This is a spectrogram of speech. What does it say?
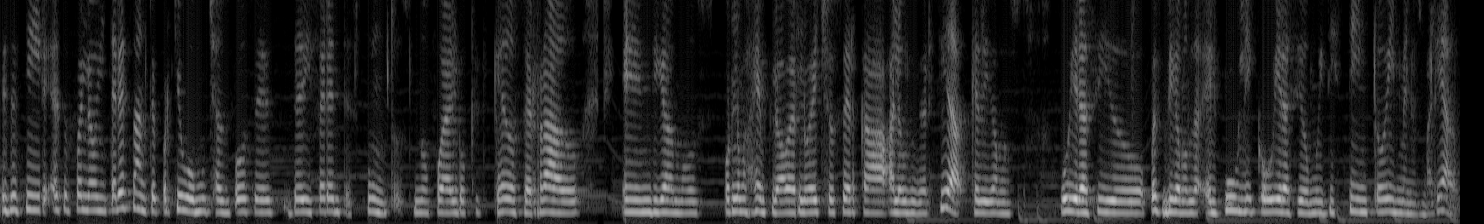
Es decir, eso fue lo interesante porque hubo muchas voces de diferentes puntos, no fue algo que quedó cerrado en, digamos, por ejemplo, haberlo hecho cerca a la universidad, que, digamos, hubiera sido, pues, digamos, el público hubiera sido muy distinto y menos variado.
